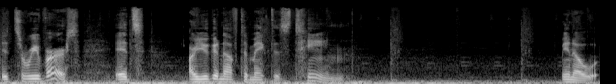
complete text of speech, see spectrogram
it's a reverse. It's are you good enough to make this team? You know,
